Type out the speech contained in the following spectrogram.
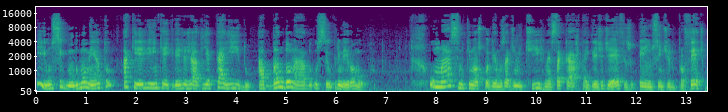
e um segundo momento, aquele em que a igreja já havia caído, abandonado o seu primeiro amor. O máximo que nós podemos admitir nessa carta à igreja de Éfeso, em um sentido profético,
